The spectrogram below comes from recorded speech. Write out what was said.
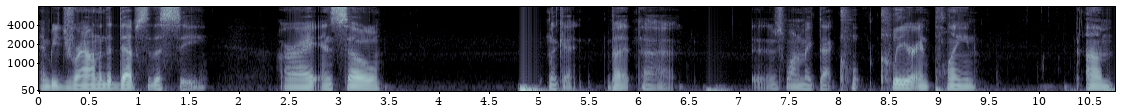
and be drowned in the depths of the sea. All right. And so, okay. But uh, I just want to make that cl- clear and plain. Um,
